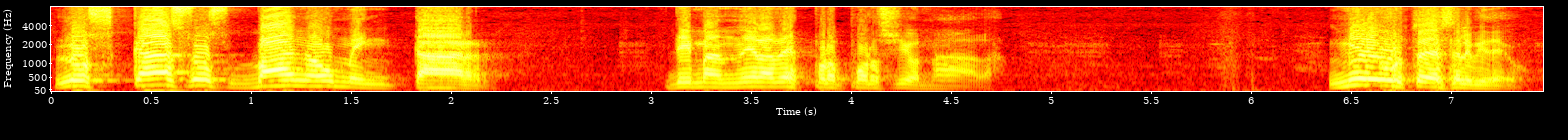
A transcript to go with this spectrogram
los casos van a aumentar de manera desproporcionada. Miren ustedes el video.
